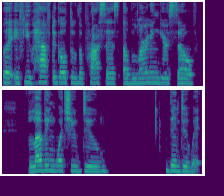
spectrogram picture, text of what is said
but if you have to go through the process of learning yourself, loving what you do, then do it.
